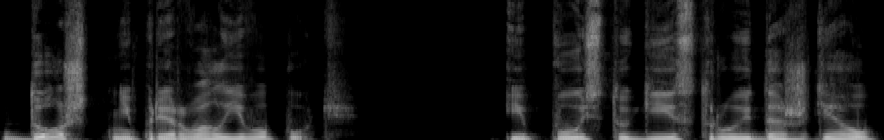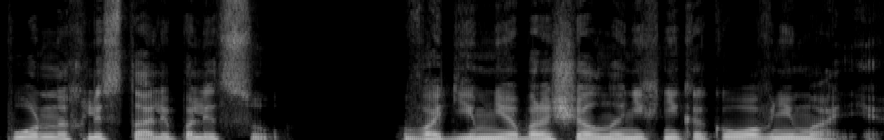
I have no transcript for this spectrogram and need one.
Дождь не прервал его путь. И пусть тугие струи дождя упорно хлестали по лицу, Вадим не обращал на них никакого внимания.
